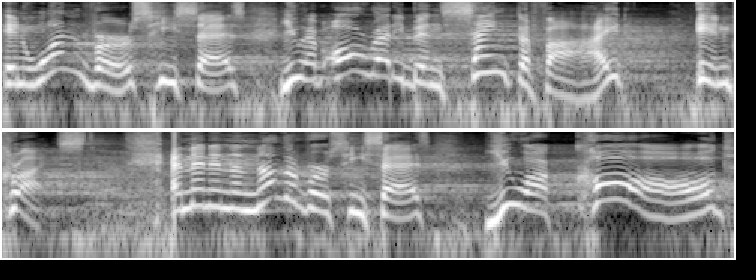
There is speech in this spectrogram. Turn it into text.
in one verse, he says, You have already been sanctified in Christ. And then in another verse, he says, You are called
